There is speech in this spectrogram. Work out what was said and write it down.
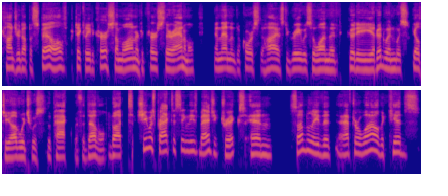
conjured up a spell, particularly to curse someone or to curse their animal. And then, of course, the highest degree was the one that Goody uh, Goodwin was guilty of, which was the pact with the devil. But she was practicing these magic tricks, and suddenly, that after a while, the kids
